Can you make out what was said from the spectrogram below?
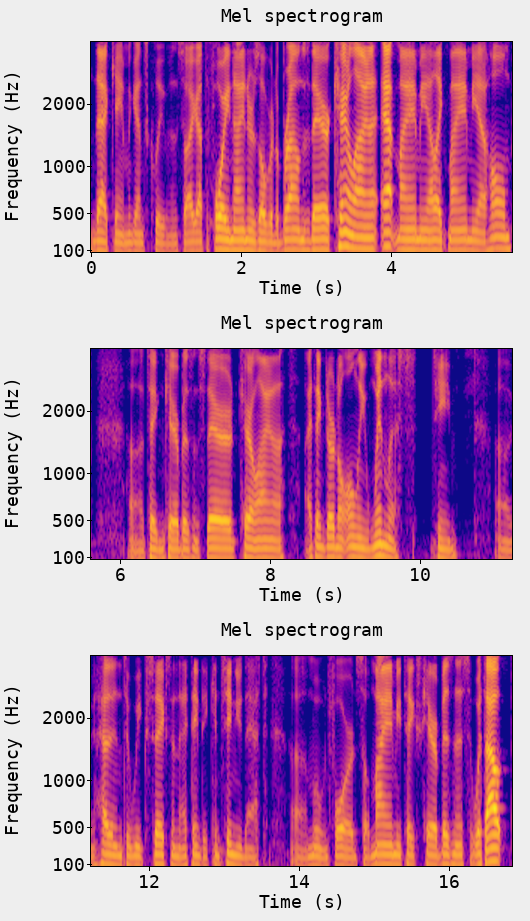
that game against Cleveland. So I got the 49ers over the Browns there. Carolina at Miami. I like Miami at home, uh, taking care of business there. Carolina, I think they're the only winless team uh, headed into week six, and I think they continue that uh, moving forward. So Miami takes care of business without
